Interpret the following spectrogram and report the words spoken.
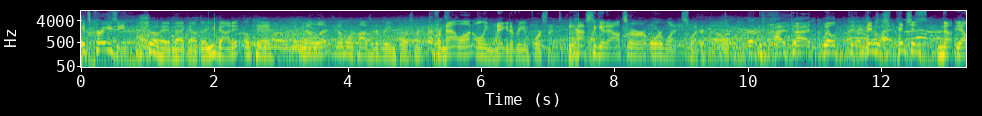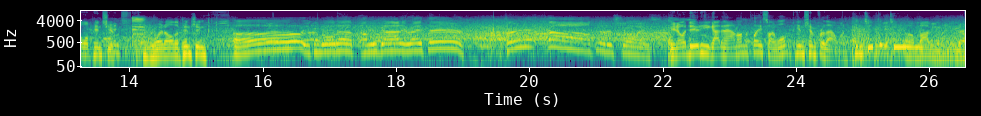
It's crazy. Shohei back out there. You got it. Okay. You know what? No more positive reinforcement. From now on, only negative reinforcement. He has to get outs or or what, Sweater? I, uh, will pinch, pinches. No, yeah, we'll pinch you. Avoid all the pinching. Oh, you can roll it up. You got it right there. Turn it. Oh, field destroys. You know what, dude? He got an out on the play, so I won't pinch him for that one. Pinchy, pinchy. Oh, Bobby might go.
